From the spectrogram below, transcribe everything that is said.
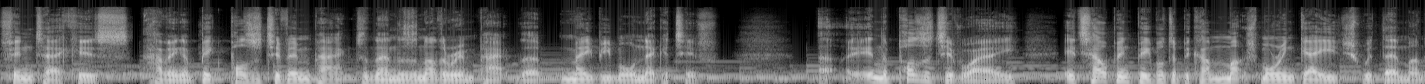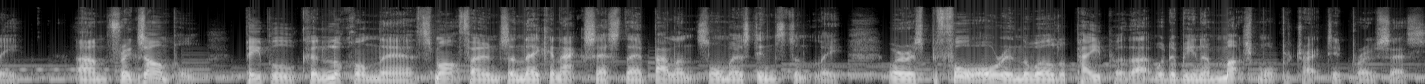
fintech is having a big positive impact, and then there's another impact that may be more negative. Uh, in the positive way, it's helping people to become much more engaged with their money. Um, for example, people can look on their smartphones and they can access their balance almost instantly, whereas before, in the world of paper, that would have been a much more protracted process.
